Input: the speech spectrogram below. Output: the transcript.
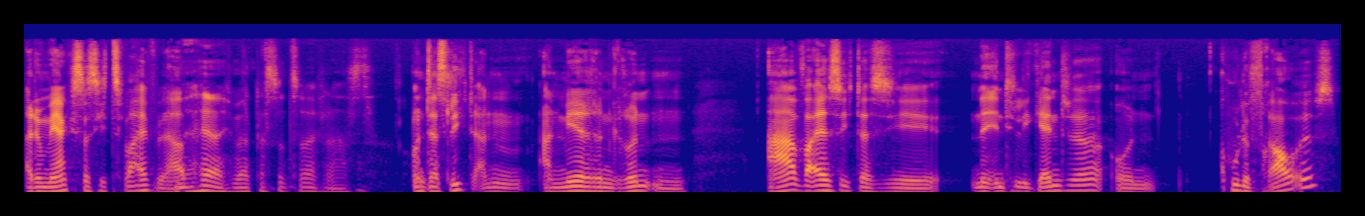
Aber du merkst, dass ich Zweifel habe. Ja, ich merke, dass du Zweifel hast. Und das liegt an, an mehreren Gründen. A, weiß ich, dass sie eine intelligente und coole Frau ist.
